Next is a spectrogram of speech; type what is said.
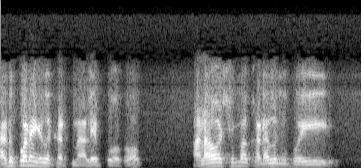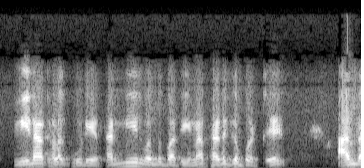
தடுப்பணைகளை கட்டினாலே போதும். அனாவசியமா கடலுக்கு போய் வீணா கலக்கக்கூடிய தண்ணீர் வந்து பாத்தீங்கன்னா தடுக்கப்பட்டு அந்த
